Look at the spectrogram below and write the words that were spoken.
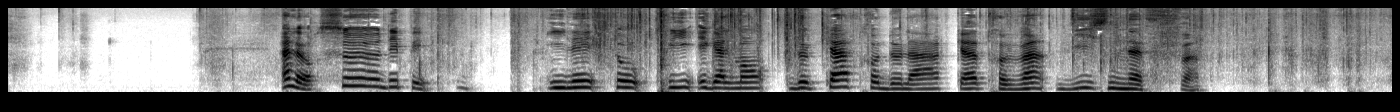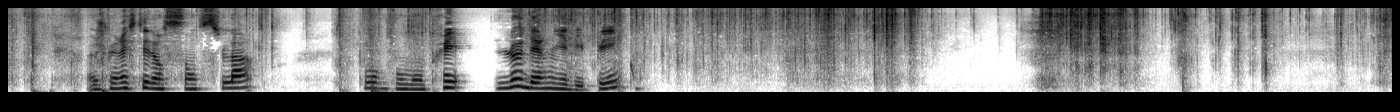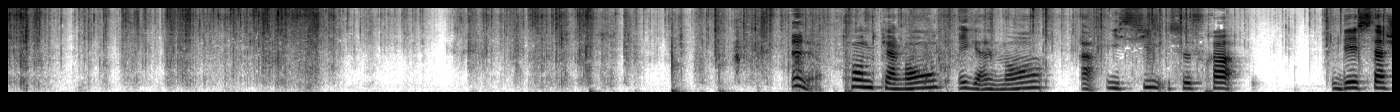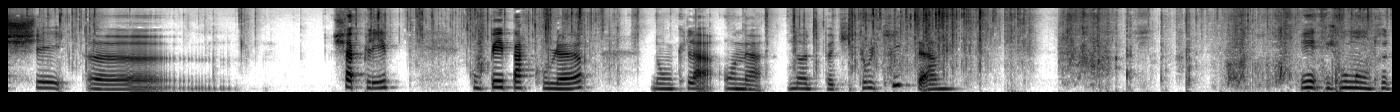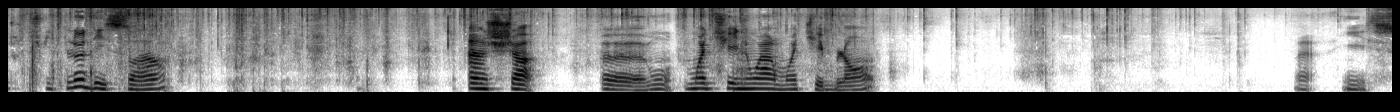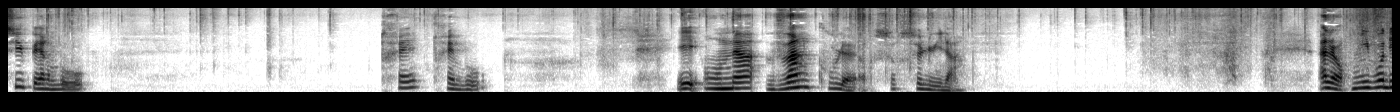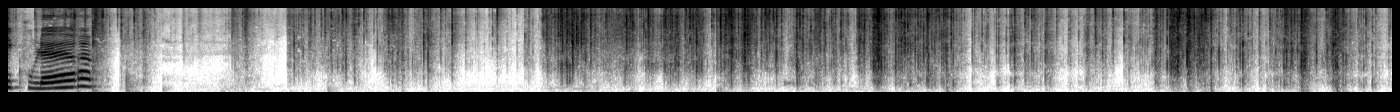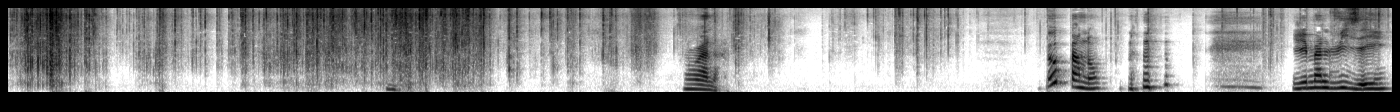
Alors, ce DP, il est au prix également de 4,99$. Je vais rester dans ce sens-là pour vous montrer le dernier DP. Alors, 30-40 également. Ah, ici, ce sera des sachets euh, chapelet coupés par couleur. Donc là, on a notre petit toolkit. Et je vous montre tout de suite le dessin. Un chat euh, moitié noir, moitié blanc. Il super beau. Très, très beau. Et on a 20 couleurs sur celui-là. Alors, niveau des couleurs, Voilà. Oh, pardon. J'ai mal visé.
